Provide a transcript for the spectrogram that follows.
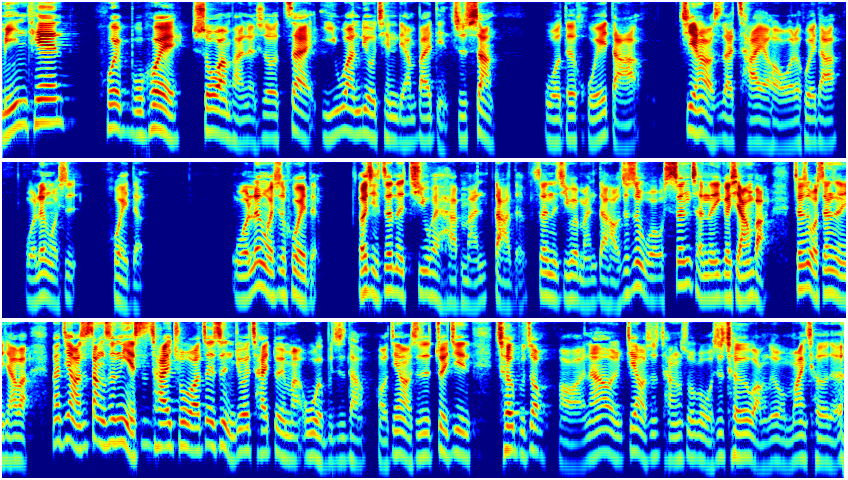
明天会不会收完盘的时候在一万六千两百点之上？我的回答，姜老师在猜哈，我的回答，我认为是会的，我认为是会的。而且真的机会还蛮大的，真的机会蛮大。好，这是我深层的一个想法，这是我深层的想法。那金老师上次你也是猜错啊，这次你就会猜对吗？我也不知道。哦，金老师最近车不重哦，然后金老师常说过我是车王的，我卖车的。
